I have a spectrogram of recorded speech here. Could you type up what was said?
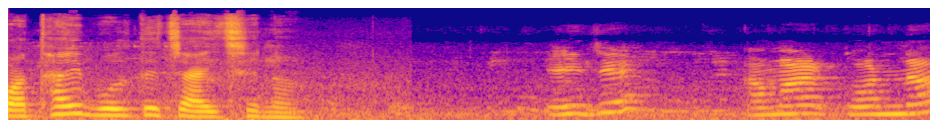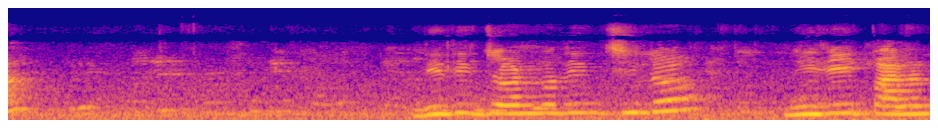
কথাই বলতে চাইছে না। এই যে আমার কন্যা, দিদির জন্মদিন ছিল, নিজেই পালন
